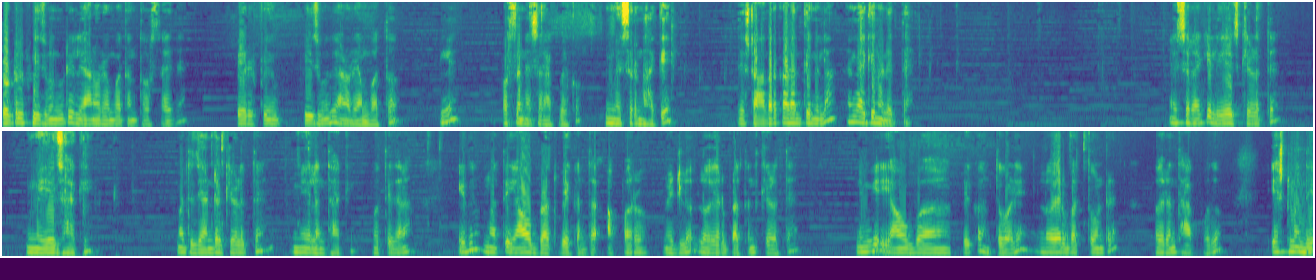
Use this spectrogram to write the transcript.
ಟೋಟಲ್ ಫೀಸ್ ಬಂದ್ಬಿಟ್ಟು ಇಲ್ಲಿ ಏಳ್ನೂರ ಎಂಬತ್ತು ಅಂತ ತೋರಿಸ್ತಾ ಇದೆ. ಬೇರೆ ಫೀ ಫೀಸ್ ಬಂದು ಏಳ್ನೂರ ಎಂಬತ್ತು. ಇಲ್ಲಿ ಪರ್ಸನ್ ಹೆಸರು ಹಾಕಬೇಕು. ನಿಮ್ಮ ಹೆಸರನ್ನ ಹಾಕಿ. ಜಸ್ಟ್ ಆಧಾರ್ ಕಾರ್ಡ್ ಅಂತೇನಿಲ್ಲ ಹಂಗೆ ಹಾಕಿ ನಡೆಯುತ್ತೆ ಹೆಸರು ಹಾಕಿ, ಇಲ್ಲಿ ಏಜ್ ಕೇಳುತ್ತೆ. ನಿಮ್ಮ ಏಜ್ ಹಾಕಿ. ಮತ್ತು ಜೆಂಡರ್ ಕೇಳುತ್ತೆ. ಮೇಲ್ ಅಂತ ಹಾಕಿ. ಗೊತ್ತಿದೆಯಲ್ಲ? ಇದು ಮತ್ತು ಯಾವ ಬ್ರತ್ ಬೇಕಂತ? ಅಪ್ಪರು ಮಿಡ್ಲು ಲೋಯರ್ ಬ್ರತ್ ಅಂತ ಕೇಳುತ್ತೆ. ನಿಮಗೆ ಯಾವ ಬೇಕೋ ಅಂತ ತಗೊಳ್ಳಿ. ಲೋಯರ್ ಬರ್ತ್ ತೊಗೊಂಡ್ರೆ ಲೋಯರ್ ಅಂತ ಹಾಕ್ಬೋದು. ಎಷ್ಟು ಮಂದಿ,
